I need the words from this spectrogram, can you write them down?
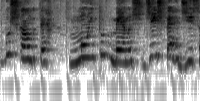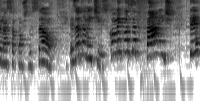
buscando ter muito menos desperdício na sua construção. Exatamente isso. Como é que você faz ter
